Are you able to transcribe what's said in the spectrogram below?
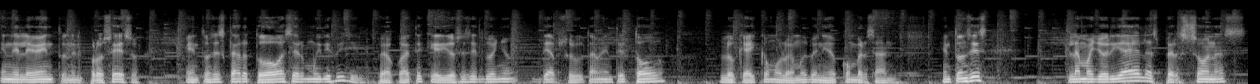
en el evento, en el proceso. Entonces, claro, todo va a ser muy difícil. Pero acuérdate que Dios es el dueño de absolutamente todo lo que hay como lo hemos venido conversando. Entonces, la mayoría de las personas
